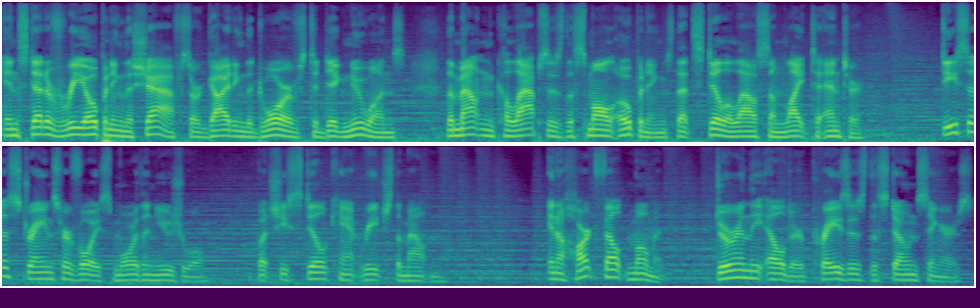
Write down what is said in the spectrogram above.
Instead of reopening the shafts or guiding the dwarves to dig new ones, the mountain collapses the small openings that still allow some light to enter. Disa strains her voice more than usual, but she still can't reach the mountain. In a heartfelt moment, Durin the Elder praises the Stone Singers,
